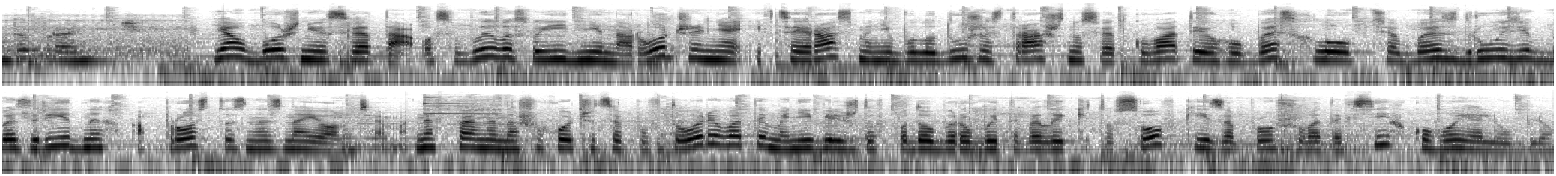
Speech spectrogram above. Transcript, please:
добраніч. Я обожнюю свята, особливо свої дні народження, і в цей раз мені було дуже страшно святкувати його без хлопця, без друзів, без рідних, а просто з незнайомцями. Не впевнена, що хочу це повторювати. Мені більш до вподоби робити великі тусовки і запрошувати всіх, кого я люблю.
